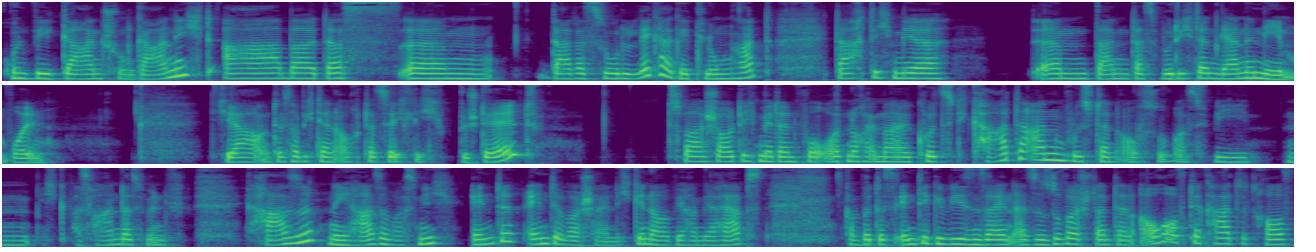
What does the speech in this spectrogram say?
und vegan schon gar nicht, aber das, ähm, da das so lecker geklungen hat, dachte ich mir, ähm, dann das würde ich dann gerne nehmen wollen. Tja, und das habe ich dann auch tatsächlich bestellt zwar schaute ich mir dann vor Ort noch einmal kurz die Karte an, wo es dann auch sowas wie, hm, ich, was waren das für ein Hase? Nee, Hase war es nicht. Ente? Ente wahrscheinlich, genau, wir haben ja Herbst. Dann wird das Ente gewesen sein. Also sowas stand dann auch auf der Karte drauf.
